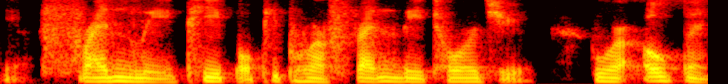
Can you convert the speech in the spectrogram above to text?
you know, friendly people people who are friendly towards you who are open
